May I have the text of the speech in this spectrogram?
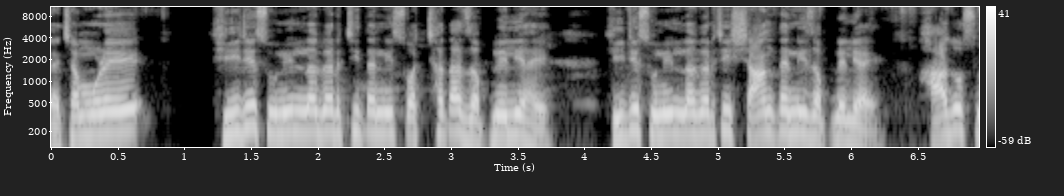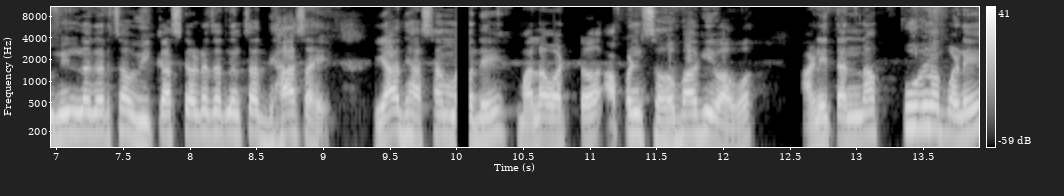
त्याच्यामुळे ही जी सुनील नगरची त्यांनी स्वच्छता जपलेली आहे ही जी सुनील नगरची शान त्यांनी जपलेली आहे हा जो सुनील नगरचा विकास करण्याचा त्यांचा ध्यास आहे या ध्यासामध्ये मला वाटतं आपण सहभागी व्हावं आणि त्यांना पूर्णपणे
